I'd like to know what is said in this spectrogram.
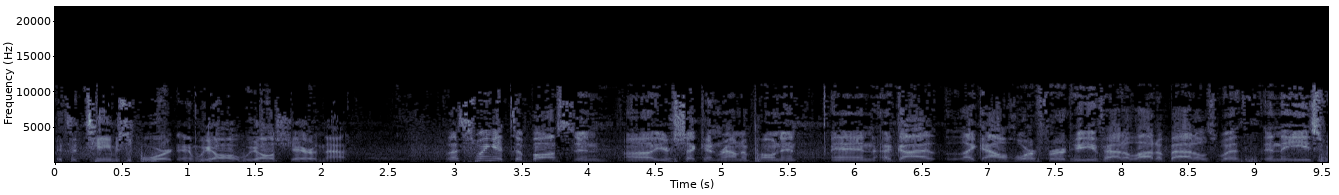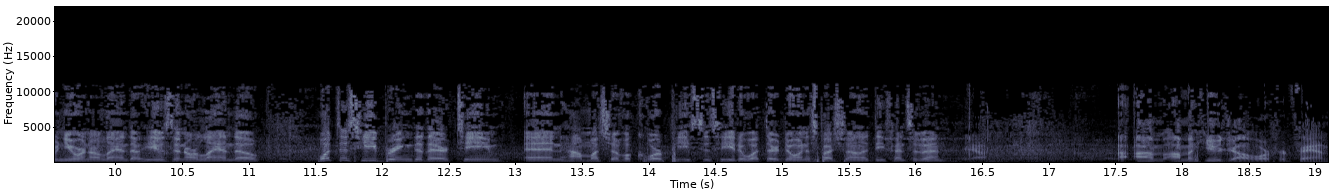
It's a team sport, and we all we all share in that. Let's swing it to Boston, uh, your second round opponent, and a guy like Al Horford, who you've had a lot of battles with in the East when you were in Orlando. He was in Orlando. What does he bring to their team, and how much of a core piece is he to what they're doing, especially on the defensive end? Yeah. I'm I'm a huge Al Horford fan,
